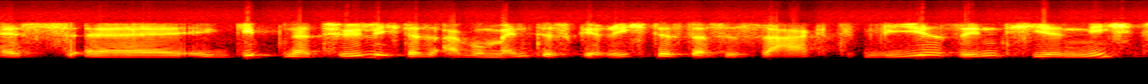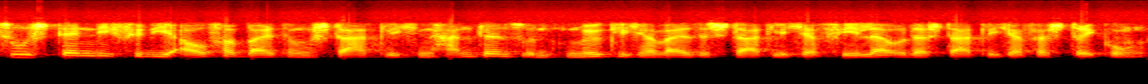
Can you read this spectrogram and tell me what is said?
Es äh, gibt natürlich das Argument des Gerichtes, dass es sagt, wir sind hier nicht zuständig für die Aufarbeitung staatlichen Handelns und möglicherweise staatlicher Fehler oder staatlicher Verstrickung.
